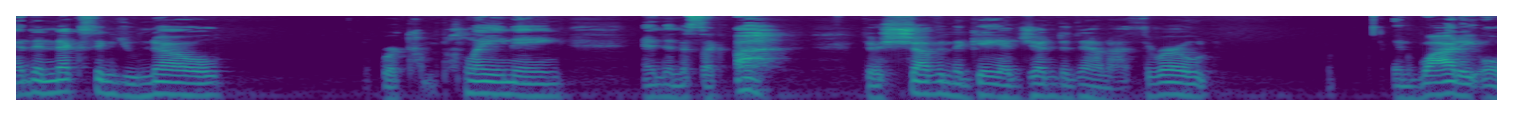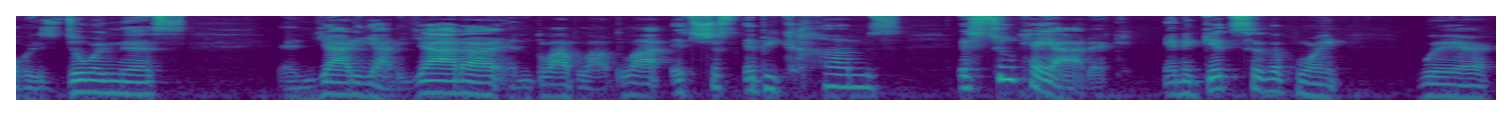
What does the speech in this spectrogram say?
And then next thing you know, we're complaining, and then it's like, ah, they're shoving the gay agenda down our throat. And why are they always doing this? And yada, yada, yada, and blah, blah, blah. It's just, it becomes, it's too chaotic. And it gets to the point where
